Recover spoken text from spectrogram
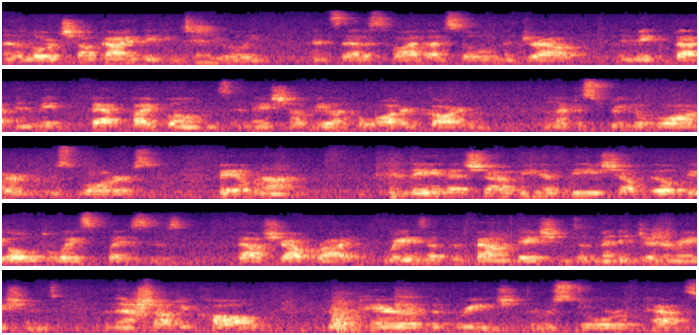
And the Lord shall guide thee continually, and satisfy thy soul in the drought, and make fat and make fat thy bones, and they shall be like a watered garden, like a spring of water whose waters fail not. And they that shall be of thee shall build the old waste places. Thou shalt raise up the foundations of many generations, and thou shalt be called the repairer of the breach, the restorer of paths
